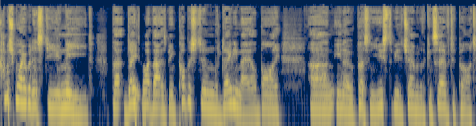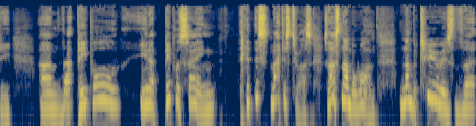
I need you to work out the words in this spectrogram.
how much more evidence do you need that data like that is being published in the Daily Mail by um, you know, a person who used to be the chairman of the Conservative Party, um, that people, you know, people are saying this matters to us. So that's number one. Number two is that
